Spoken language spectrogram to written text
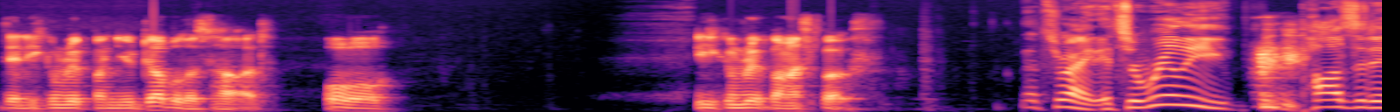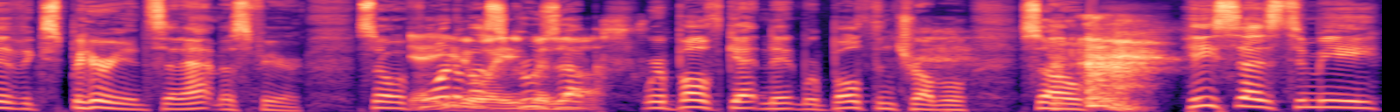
then he can rip on you double as hard, or he can rip on us both. That's right. It's a really positive experience and atmosphere. So if Yeah, one of us screws up, lost. we're both getting it. We're both in trouble. So he says to me,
